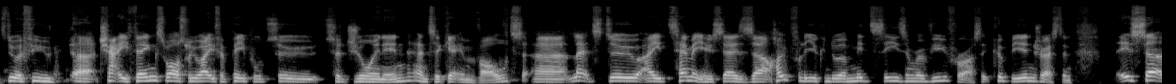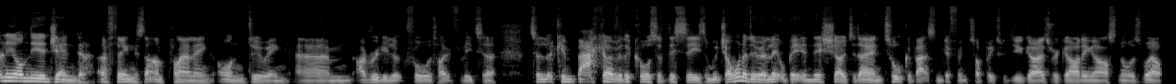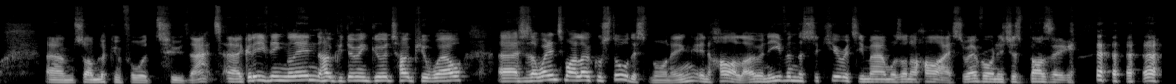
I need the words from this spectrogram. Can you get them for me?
to do a few uh, chatty things whilst we wait for people to to join in and to get involved. Uh, let's do a Temi who says, uh, hopefully you can do a mid-season review for us. It could be interesting it's certainly on the agenda of things that I'm planning on doing. Um, I really look forward, hopefully, to to looking back over the course of this season, which I want to do a little bit in this show today and talk about some different topics with you guys regarding Arsenal as well. Um, so I'm looking forward to that. Uh, good evening, Lynn. Hope you're doing good. Hope you're well. Uh, says I went into my local store this morning in Harlow, and even the security man was on a high, so everyone is just buzzing. uh,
